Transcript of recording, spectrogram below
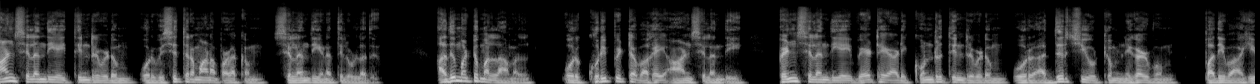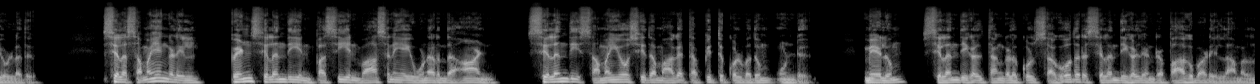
ஆண் சிலந்தியை தின்றுவிடும் ஒரு விசித்திரமான பழக்கம் சிலந்தி இனத்தில் உள்ளது. அது மட்டுமல்லாமல் ஒரு குறிப்பிட்ட வகை ஆண் சிலந்தி பெண் சிலந்தியை வேட்டையாடி கொன்று தின்றுவிடும் ஒரு அதிர்ச்சியூட்டும் நிகழ்வும் பதிவாகியுள்ளது. சில சமயங்களில் பெண் சிலந்தியின் பசியின் வாசனையை உணர்ந்த ஆண் சிலந்தி சமயோசிதமாக தப்பித்துக் கொள்வதும் உண்டு. மேலும் சிலந்திகள் தங்களுக்குள் சகோதர சிலந்திகள் என்ற பாகுபாடு இல்லாமல்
